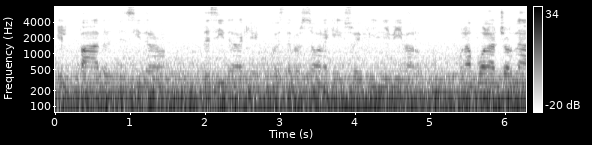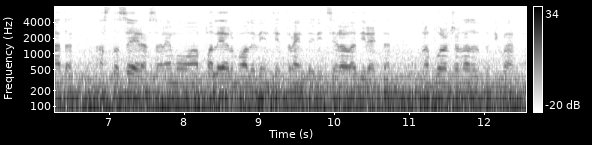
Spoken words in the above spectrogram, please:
il Padre desidera, che queste persone, che i suoi figli vivano una buona giornata, a stasera saremo a Palermo alle 20.30 inizierà la diretta, una buona giornata a tutti quanti.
